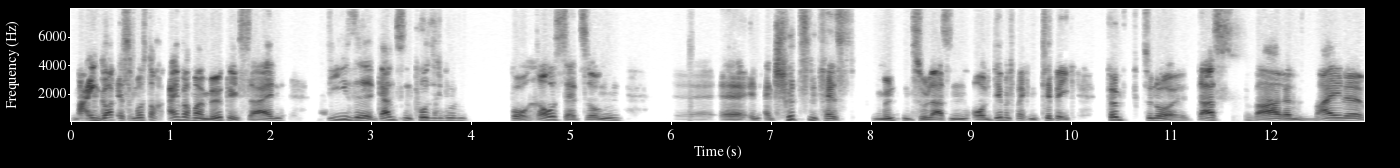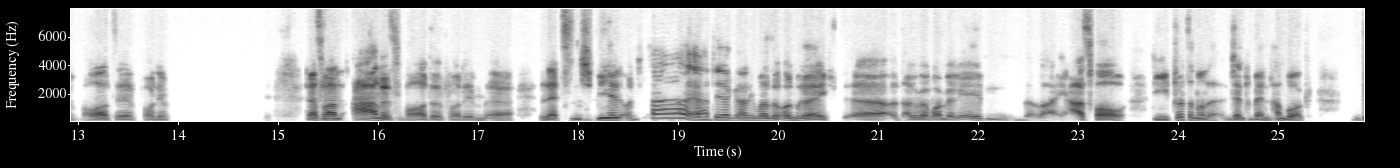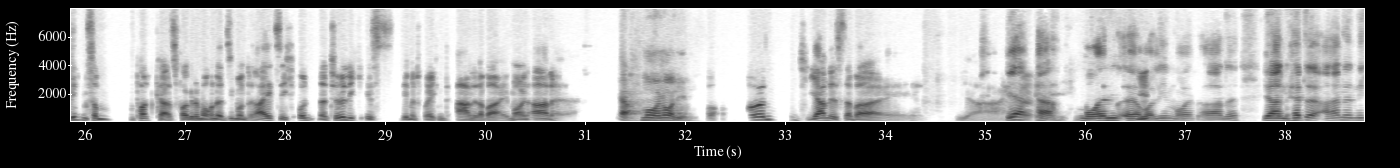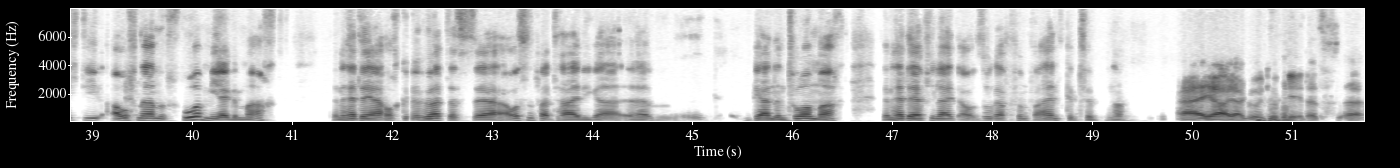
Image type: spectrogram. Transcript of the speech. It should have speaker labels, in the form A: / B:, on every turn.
A: Mein Gott, es muss doch einfach mal möglich sein, diese ganzen positiven Voraussetzungen äh, äh, in ein Schützenfest münden zu lassen. Und dementsprechend tippe ich 5 zu 0. Das waren meine Worte vor dem. Das waren Arnes Worte vor dem äh, letzten Spiel. Und ja, er hatte ja gar nicht mal so Unrecht. Äh, darüber wollen wir reden. War HSV, die 1400 Gentlemen Hamburg bitten zum Podcast, Folge Nummer 137. Und natürlich ist dementsprechend Arne dabei. Moin, Arne.
B: Ja, moin, Olli.
A: Und Jan ist dabei. Ja,
C: ja hey. moin, äh, Olli, moin, Arne. Ja, und hätte Arne nicht die Aufnahme vor mir gemacht, dann hätte er auch gehört, dass der Außenverteidiger äh, gerne ein Tor macht. Dann hätte er vielleicht auch sogar 5-1 getippt, ne?
A: Ah, ja, ja, gut, okay. Das, äh,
